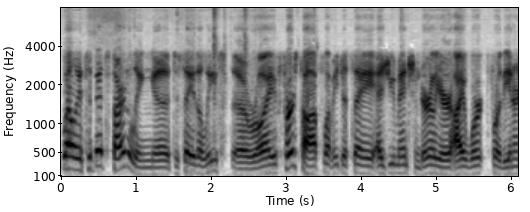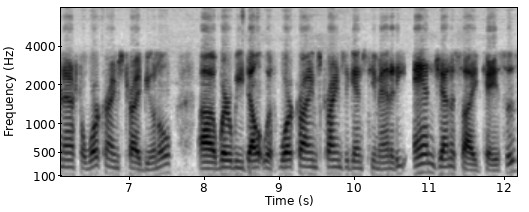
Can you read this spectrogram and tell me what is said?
Well, it's a bit startling, uh, to say the least, uh, Roy. First off, let me just say, as you mentioned earlier, I work for the International War Crimes Tribunal, uh, where we dealt with war crimes, crimes against humanity, and genocide cases.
